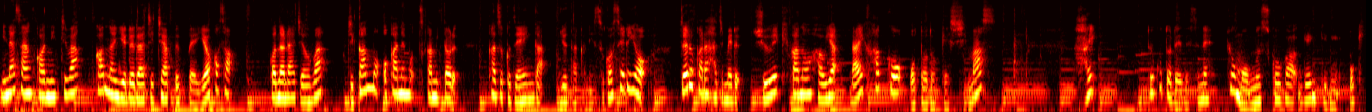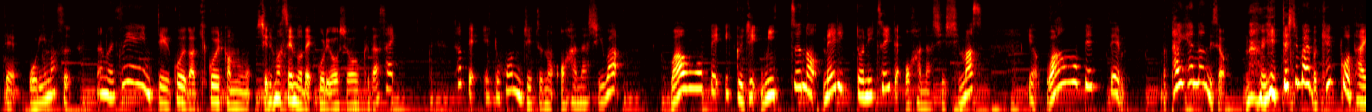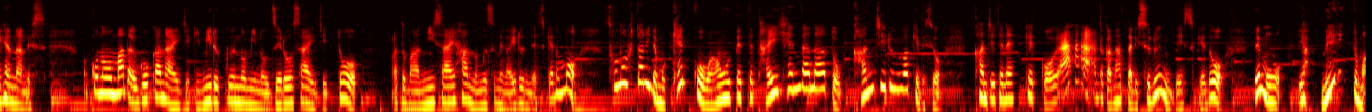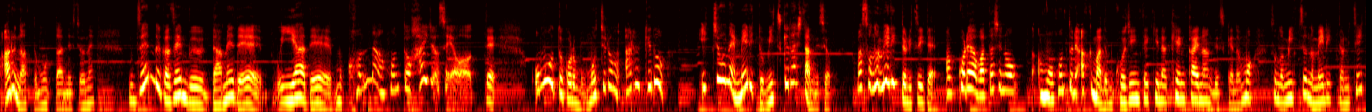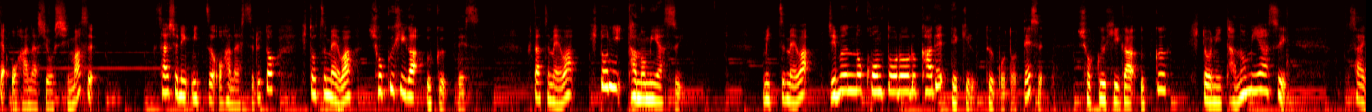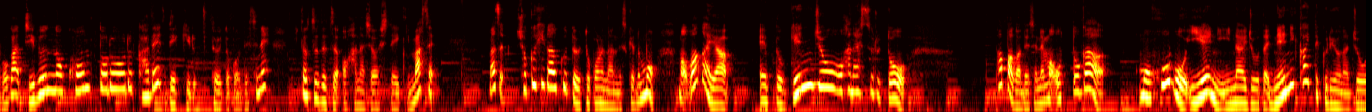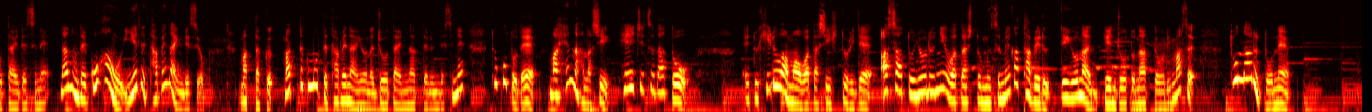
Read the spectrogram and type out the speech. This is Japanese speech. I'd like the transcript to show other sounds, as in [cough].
皆さんこんにちは。今のゆるラジチャップペへようこそ。このラジオは時間もお金もつかみ取る。家族全員が豊かに過ごせるようゼロから始める収益化ノウハウやライフハックをお届けします。はい。ということでですね今日も息子が元気に起きております。なのでクイーンっていう声が聞こえるかもしれませんのでご了承ください。さて、えっと、本日のお話はワンオペ育児3つのメリットについてお話しします。いや、ワンオペって、大変なんですよ。[laughs] 言ってしまえば結構大変なんです。このまだ動かない時期、ミルクのみの0歳児と、あとまあ2歳半の娘がいるんですけども、その2人でも結構ワンオペって大変だなと感じるわけですよ。感じてね、結構、あーとかなったりするんですけど、でも、いや、メリットもあるなって思ったんですよね。全部が全部ダメで、嫌で、もうこんなん本当排除せよって思うところももちろんあるけど、一応ね、メリットを見つけ出したんですよ。まあ、そのメリットについて、まあ、これは私のもう本当にあくまでも個人的な見解なんですけども、その3つのメリットについてお話をします。最初に3つお話しすると、1つ目は食費が浮くです。2つ目は人に頼みやすい。3つ目は自分のコントロール下でできるということです。食費が浮く、人に頼みやすい。最後が自分のコントロール下でできるというところですね。一つずつお話をしていきます。まず、食費が浮くというところなんですけども、まあ、我が家、えっと、現状をお話しすると、パパがですね、まあ、夫がもうほぼ家にいない状態、寝に帰ってくるような状態ですね。なので、ご飯を家で食べないんですよ。全く。全くもって食べないような状態になってるんですね。ということで、まあ、変な話、平日だと、えっと、昼はまあ私一人で、朝と夜に私と娘が食べるっていうような現状となっております。となるとね、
